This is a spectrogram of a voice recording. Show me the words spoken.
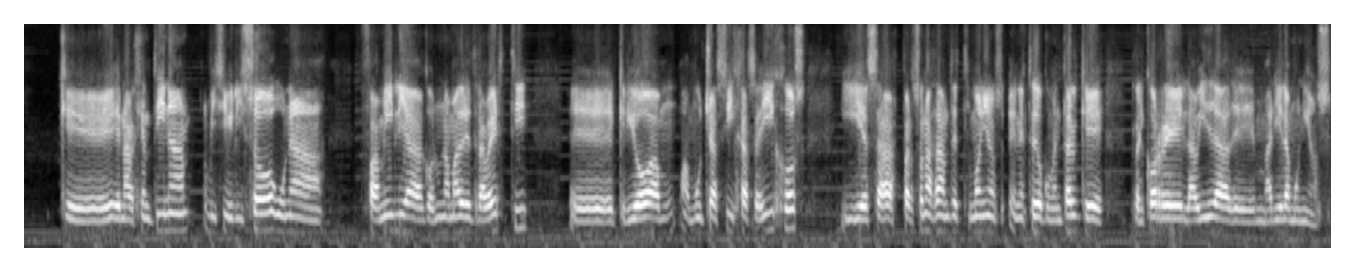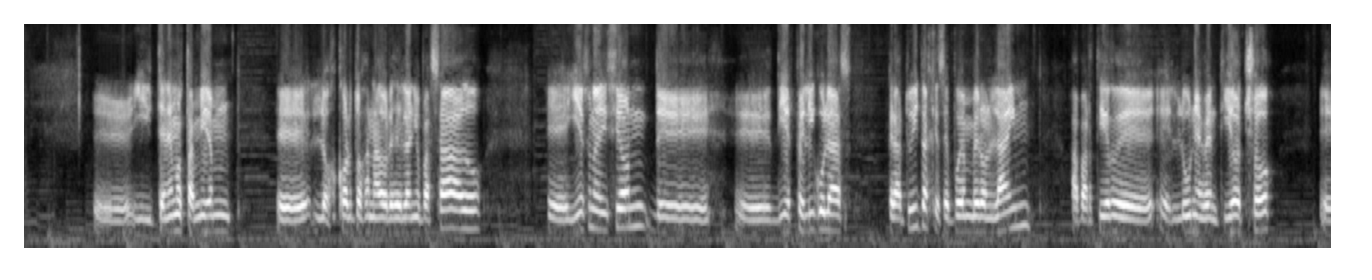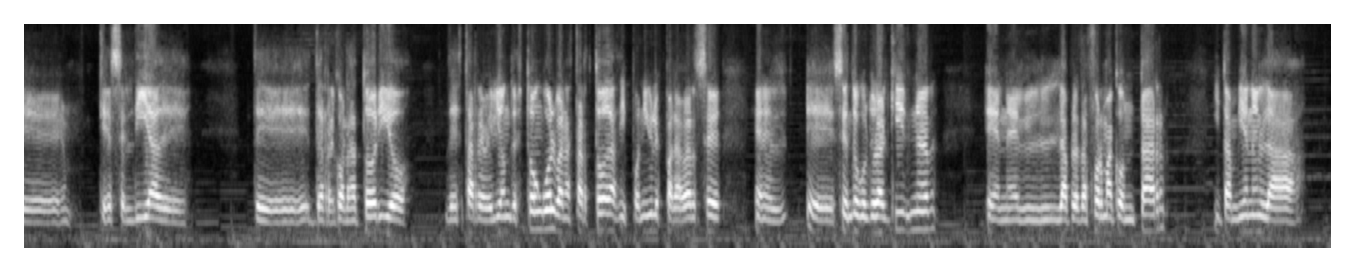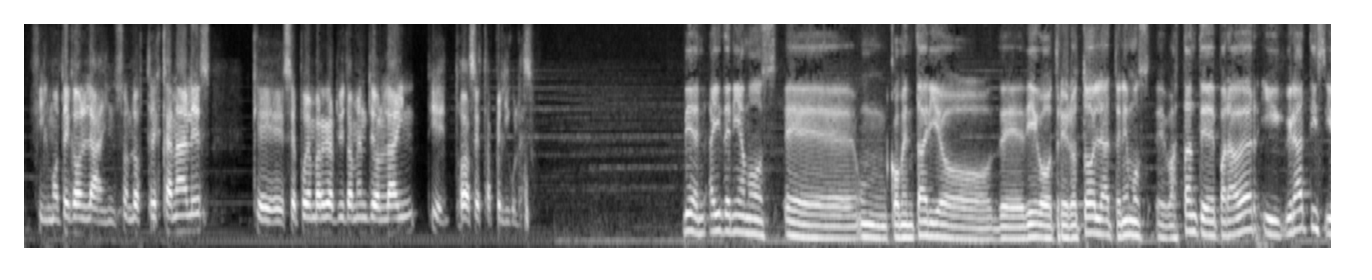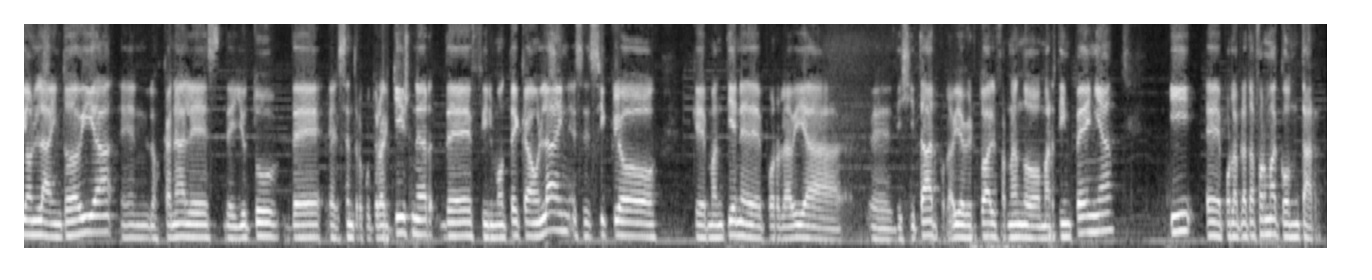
que en Argentina visibilizó una familia con una madre travesti, eh, crió a, muchas hijas e hijos y esas personas dan testimonios en este documental que recorre la vida de Mariela Muñoz. Eh, y tenemos también eh, los cortos ganadores del año pasado, y es una edición de eh, 10 películas gratuitas que se pueden ver online a partir del lunes 28, eh, que es el día de, de- recordatorio de esta rebelión de Stonewall. Van a estar todas disponibles para verse en el eh, Centro Cultural Kirchner, en la plataforma Contar y también en la Filmoteca Online. Son los tres canales que se pueden ver gratuitamente online eh, todas estas películas. Bien, ahí teníamos eh, un comentario de Diego Trerotola. Tenemos eh, bastante para ver y gratis y online todavía en los canales de YouTube del Centro Cultural Kirchner, de Filmoteca Online, ese ciclo que mantiene por la vía eh, digital, por la vía virtual Fernando Martín Peña y por la plataforma Contar.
